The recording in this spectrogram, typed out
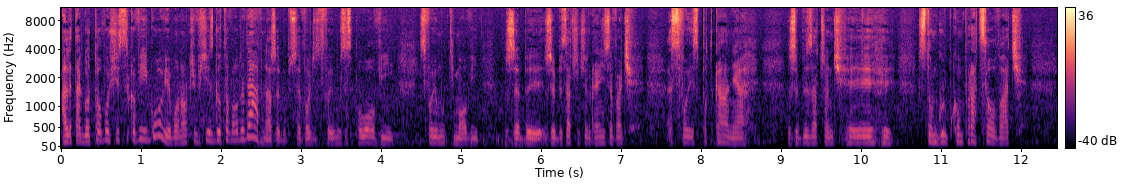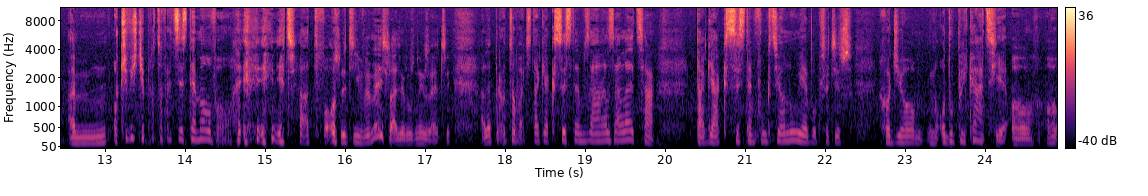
ale ta gotowość jest tylko w jej głowie, bo ona oczywiście jest gotowa od dawna, żeby przewodzić swojemu zespołowi, swojemu teamowi, żeby, żeby zacząć organizować swoje spotkania, żeby zacząć e, z tą grupką pracować. Em, oczywiście pracować systemowo. Nie trzeba tworzyć i wymyślać różnych rzeczy, ale pracować tak, jak system za, zaleca, tak jak system funkcjonuje, bo przecież chodzi o, o duplikację, o, o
